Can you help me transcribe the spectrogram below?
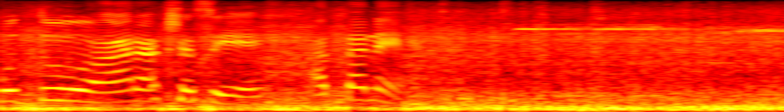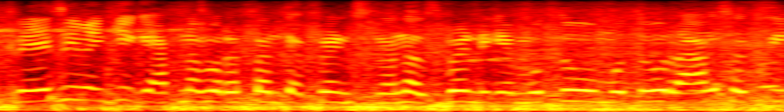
ಮುದ್ದು ಆ ರಾಕ್ಷಸಿ ಅತ್ತಾನೆ. ಕ್ರೇಜಿ ವೆಂಕಿ ಗ್ಯಾಪ್ನ ಬರುತ್ತಂತೆ ಫ್ರೆಂಡ್ಸ್ ನನ್ನ ಹಸ್ಬೆಂಡಿಗೆ ಮುದ್ದು ಮುದ್ದು ರಾಕ್ಷಸಿ.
